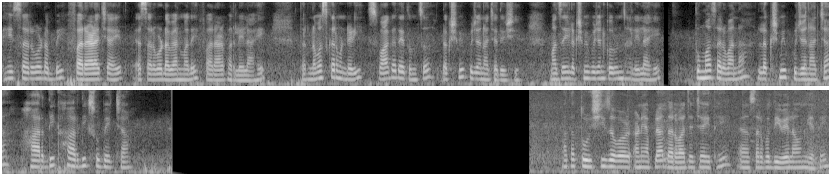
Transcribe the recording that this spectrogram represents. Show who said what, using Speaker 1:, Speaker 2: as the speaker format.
Speaker 1: हे सर्व डबे फराळाचे आहेत. या सर्व डब्यांमध्ये फराळ भरलेला आहे. तर नमस्कार मंडळी स्वागत आहे तुमचं लक्ष्मीपूजनाच्या दिवशी. माझंही लक्ष्मीपूजन करून झालेलं आहे. तुम्हा सर्वांना लक्ष्मीपूजनाच्या हार्दिक हार्दिक शुभेच्छा. आता तुळशीजवळ आणि आपल्या दरवाजाच्या इथे सर्व दिवे लावून घेते.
